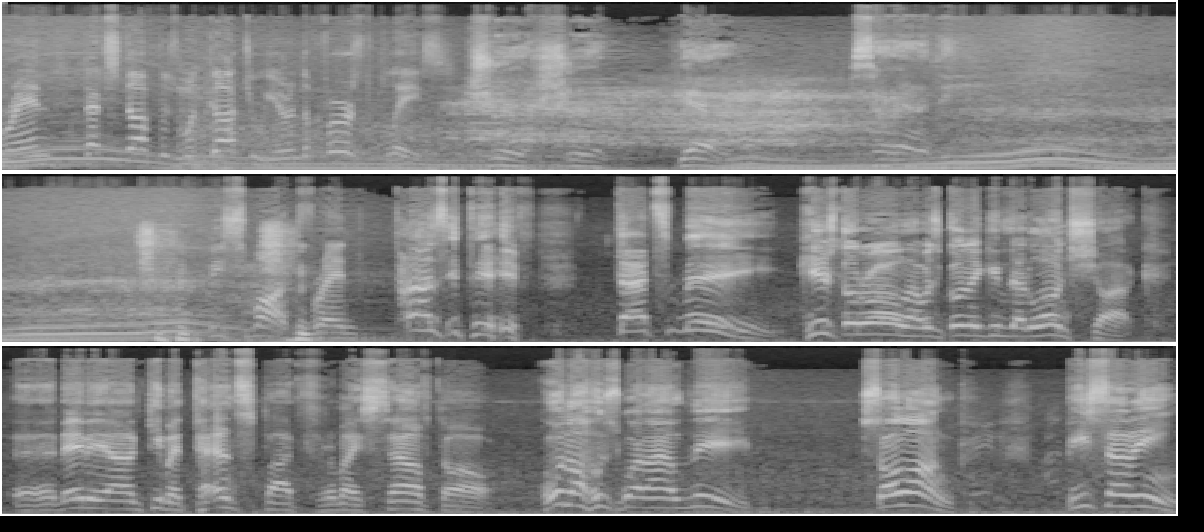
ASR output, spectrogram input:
friend. That stuff is what got you here in the first place. Sure, sure. Yeah, serenity. Be smart, friend. Positive! That's me! Here's the role I was gonna give that lunch shark. Uh, maybe I'll keep a ten spot for myself, though. Who knows what I'll need? So long. Be serene.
